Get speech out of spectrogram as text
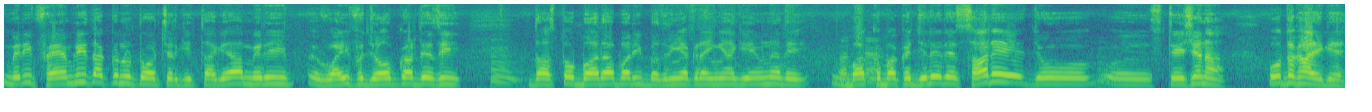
ਮੇਰੀ ਫੈਮਿਲੀ ਤੱਕ ਨੂੰ ਟੌਰਚਰ ਕੀਤਾ ਗਿਆ। ਮੇਰੀ ਵਾਈਫ ਜੌਬ ਕਰਦੇ ਸੀ। 10 ਤੋਂ 12 ਵਾਰੀ ਬਦਲੀਆਂ ਕਰਾਈਆਂ ਗਈਆਂ ਉਹਨਾਂ ਦੇ। ਵੱਖ-ਵੱਖ ਜ਼ਿਲ੍ਹੇ ਦੇ ਸਾਰੇ ਜੋ ਸਟੇਸ਼ਨ ਆ ਉਹ ਦਿਖਾਏ ਗਏ।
